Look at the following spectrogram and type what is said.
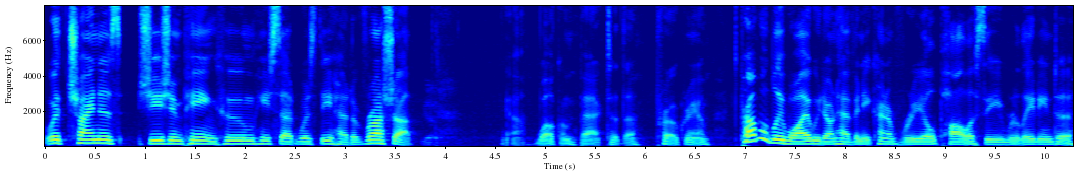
with China's Xi Jinping, whom he said was the head of Russia. Yeah, welcome back to the program. It's probably why we don't have any kind of real policy relating to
